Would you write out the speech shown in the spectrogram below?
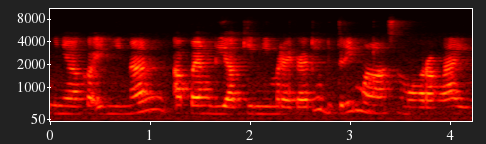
punya keinginan apa yang diyakini mereka itu diterima sama orang lain.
